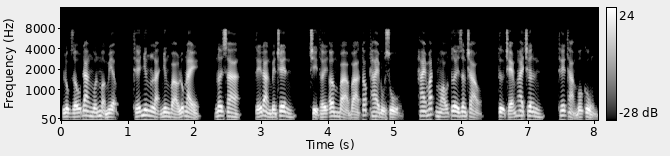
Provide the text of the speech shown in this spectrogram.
Lục dấu đang muốn mở miệng, thế nhưng lại nhưng vào lúc này, nơi xa, tế đàn bên trên, chỉ thấy âm bà bà tóc thai bù sù, hai mắt máu tươi dâng trào, tự chém hai chân, thê thảm vô cùng,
